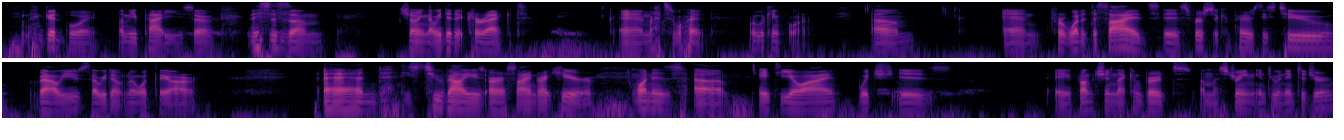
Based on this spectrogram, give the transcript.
the good boy. Let me pat you. So this is um showing that we did it correct, and that's what we're looking for. Um, and for what it decides is first it compares these two values that we don't know what they are, and these two values are assigned right here. One is uh, ATOI, which is a function that converts um, a string into an integer.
